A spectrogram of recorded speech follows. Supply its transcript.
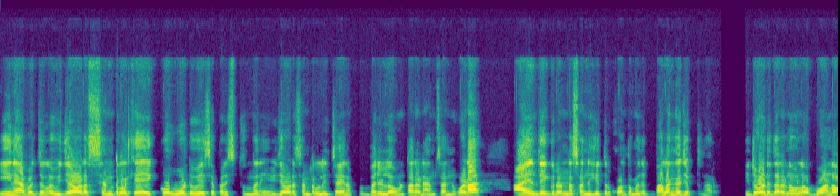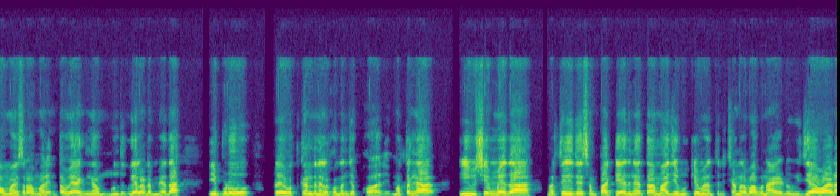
ఈ నేపథ్యంలో విజయవాడ సెంట్రల్కే ఎక్కువ ఓటు వేసే పరిస్థితి ఉందని విజయవాడ సెంట్రల్ నుంచి ఆయన బరిలో ఉంటారనే అంశాన్ని కూడా ఆయన దగ్గర ఉన్న సన్నిహితులు కొంతమంది బలంగా చెప్తున్నారు. ఇటువంటి తరుణంలో బోండా ఉమేశ్వరరావు మరింత వేగంగా ముందుకు వెళ్ళడం మీద ఇప్పుడు ఉత్కంఠ నెలకొందని చెప్పుకోవాలి. మొత్తంగా ఈ విషయం మీద మరి తెలుగుదేశం పార్టీ అధినేత మాజీ ముఖ్యమంత్రి చంద్రబాబు నాయుడు విజయవాడ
